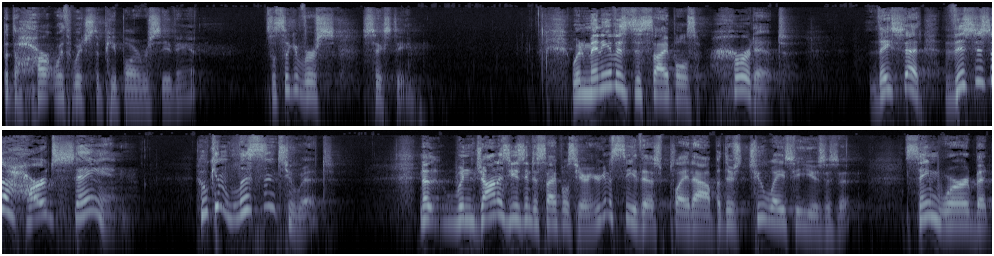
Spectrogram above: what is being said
but the heart with which the people are receiving it. So let's look at verse 60. When many of his disciples heard it, they said, This is a hard saying. Who can listen to it? Now, when John is using disciples here, you're going to see this played out, but there's two ways he uses it. Same word, but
